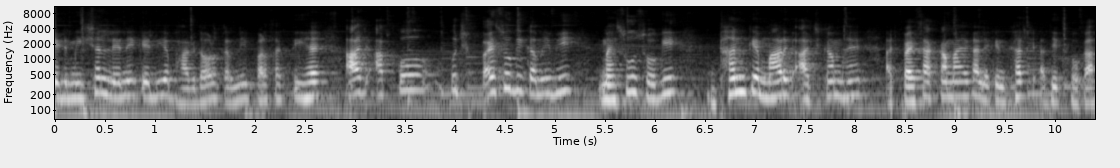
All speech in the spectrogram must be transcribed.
एडमिशन लेने के लिए भागदौड़ करनी पड़ सकती है। आज आपको कुछ पैसों की कमी भी महसूस होगी। धन के मार्ग आज कम है, आज पैसा कम आएगा, लेकिन खर्च अधिक होगा।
